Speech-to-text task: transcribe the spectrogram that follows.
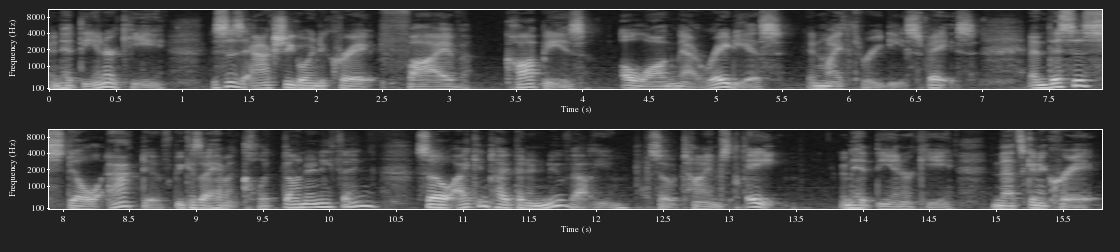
and hit the enter key, this is actually going to create five copies along that radius in my 3D space. And this is still active because I haven't clicked on anything. So I can type in a new value, so times 8, and hit the enter key, and that's going to create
